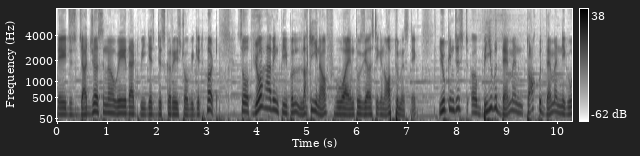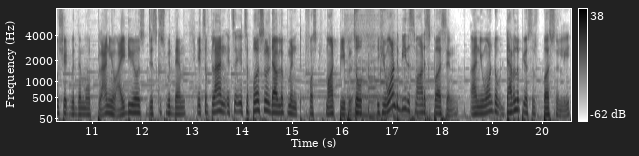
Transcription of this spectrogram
they just judge us in a way that we get discouraged or we get hurt. So if you're having people lucky enough who are enthusiastic and optimistic you can just uh, be with them and talk with them and negotiate with them or plan your ideas discuss with them. It's a plan it's a, it's a personal development for smart people. So if you want to be the smartest person and you want to develop yourself personally,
